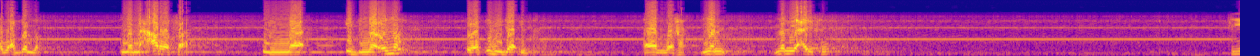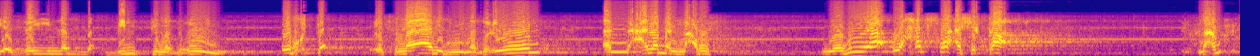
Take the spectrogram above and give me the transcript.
أبو عبد الله. من عرف أن ابن عمر يعطيه جائزة الله. من من يعرفه؟ هي زينب بنت مضعون. أخت عثمان بن مضعون العلم المعروف. وهو وحفصة أشقاء. نعم؟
